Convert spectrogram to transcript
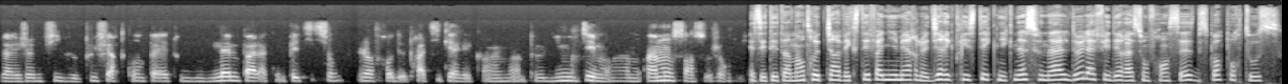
la jeune fille veut plus faire de compète ou même pas la compétition, l'offre de pratique, elle est quand même un peu limitée, moi, à mon sens aujourd'hui. C'était un entretien avec Stéphanie Merle, directrice technique nationale de la Fédération française de sport pour tous.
